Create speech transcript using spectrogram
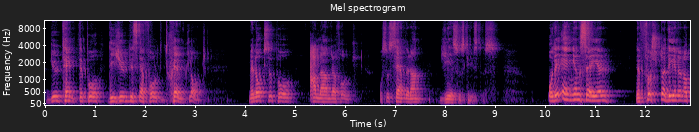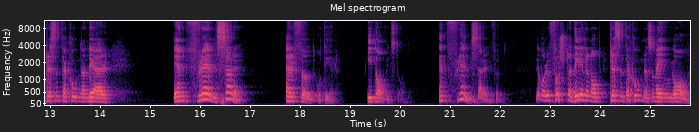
Gud tänkte på det judiska folket, självklart. Men också på alla andra folk. Och så sänder han Jesus Kristus. Och det ängeln säger, den första delen av presentationen, det är en frälsare är född åt er i Davids stad. En frälsare är född. Det var den första delen av presentationen som ängeln gav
